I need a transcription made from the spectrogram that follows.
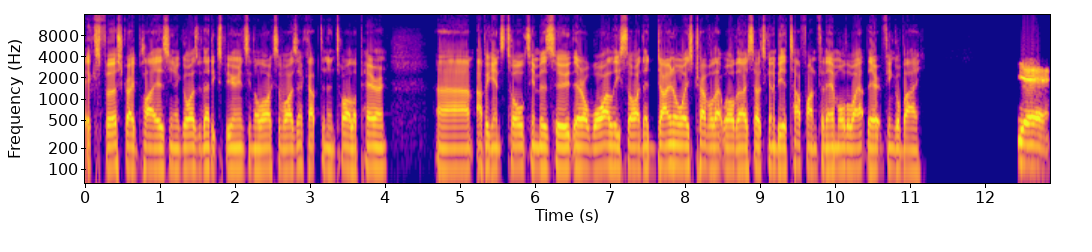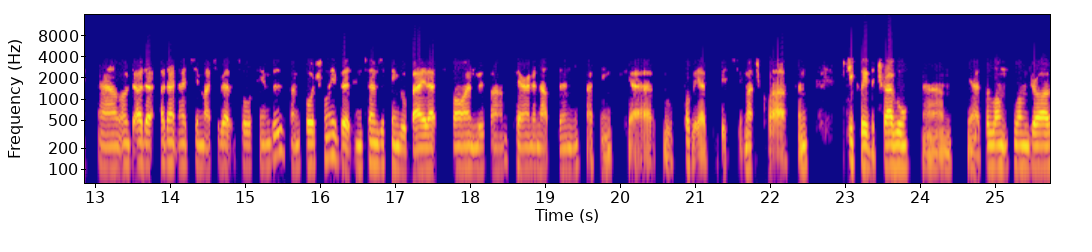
ex first grade players, you know guys with that experience in the likes of Isaac Upton and Tyler Perrin um, up against Tall Timbers, who they're a wily side that don't always travel that well, though. So it's going to be a tough one for them all the way up there at Fingal Bay. Yeah, um, I, don't, I don't know too much about the Tall Timbers, unfortunately, but in terms of Fingal Bay, that's fine with um, Perrin and Upton. I think uh, we'll probably have a bit too much class, and particularly the travel. Um, it's a long, long drive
